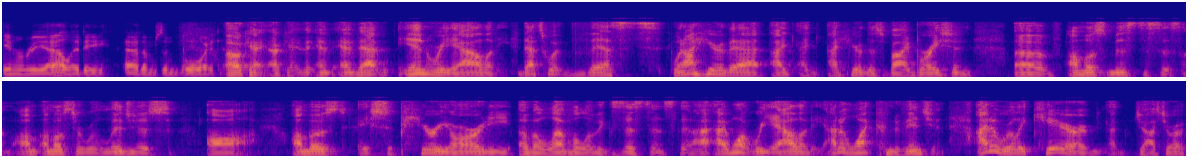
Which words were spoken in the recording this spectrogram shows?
in reality, atoms and void. Okay, okay. And and that in reality, that's what vests. When I hear that, I, I, I hear this vibration of almost mysticism, almost a religious awe, almost a superiority of a level of existence that I, I, want reality. I don't want convention. I don't really care, Joshua,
